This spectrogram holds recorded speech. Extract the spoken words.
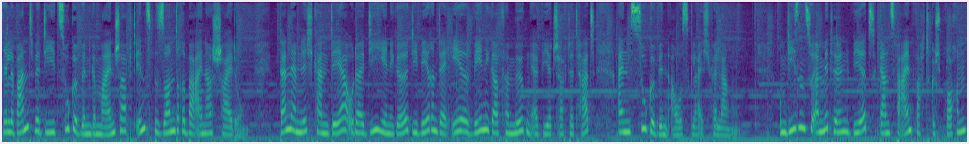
Relevant wird die Zugewinngemeinschaft insbesondere bei einer Scheidung. Dann nämlich kann der oder diejenige, die während der Ehe weniger Vermögen erwirtschaftet hat, einen Zugewinnausgleich verlangen. Um diesen zu ermitteln, wird, ganz vereinfacht gesprochen,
